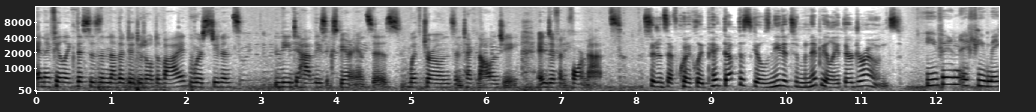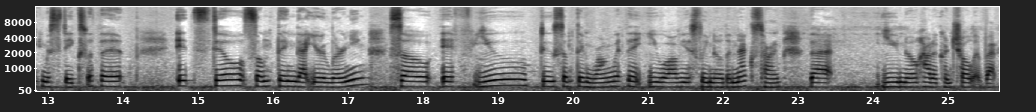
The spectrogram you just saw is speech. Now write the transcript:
And I feel like this is another digital divide where students need to have these experiences with drones and technology in different formats. Students have quickly picked up the skills needed to manipulate their drones. Even if you make mistakes with it, it's still something that you're learning. So if you do something wrong with it, you obviously know the next time that you know how to control it better.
